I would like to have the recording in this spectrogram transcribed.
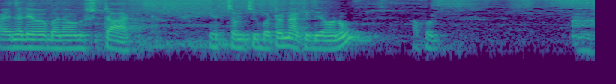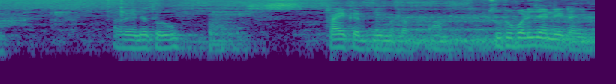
ફાઇનલી હવે બનાવવાનું સ્ટાર્ટ એક ચમચી બટર નાખી દેવાનું. આપણું. હવે એને થોડું ફ્રાય કરી દઈએ, મતલબ આમ છૂટું પડી જાય ને એ ટાઈમ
